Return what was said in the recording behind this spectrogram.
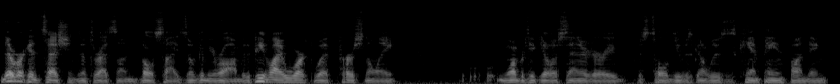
there were concessions and threats on both sides. Don't get me wrong, but the people I worked with personally, one particular senator, he was told he was going to lose his campaign funding,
